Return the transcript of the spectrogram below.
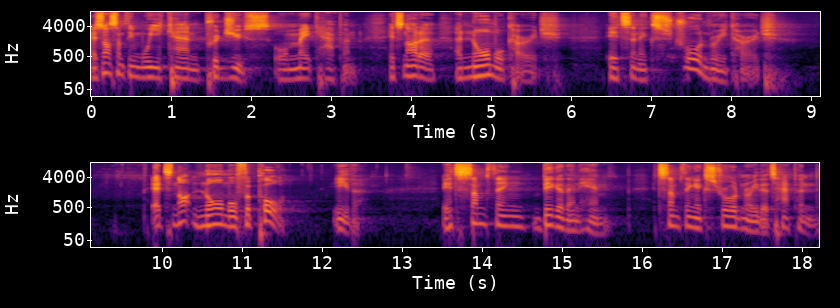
It's not something we can produce or make happen. It's not a, a normal courage, it's an extraordinary courage. It's not normal for Paul either. It's something bigger than him. It's something extraordinary that's happened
